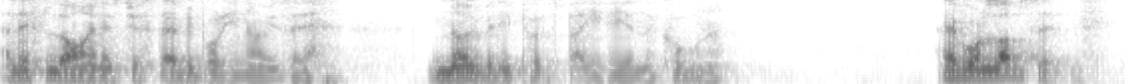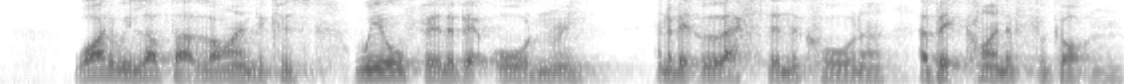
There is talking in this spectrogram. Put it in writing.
and this line is just everybody knows it. Nobody puts baby in the corner. Everyone loves it. Why do we love that line? Because we all feel a bit ordinary and a bit left in the corner, a bit kind of forgotten.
